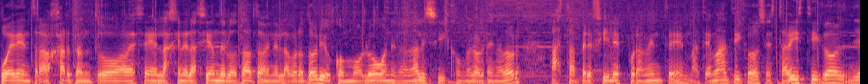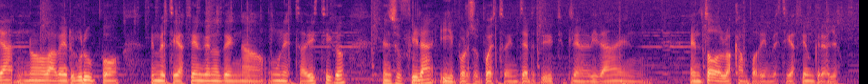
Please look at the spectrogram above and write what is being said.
pueden trabajar tanto a veces en la generación de los datos en el laboratorio como luego en el análisis con el ordenador, hasta perfiles puramente matemáticos, estadísticos, ya no va a haber grupo de investigación que no tenga un estadístico en su fila y por supuesto interdisciplinaridad en, todos los campos de investigación creo yo.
